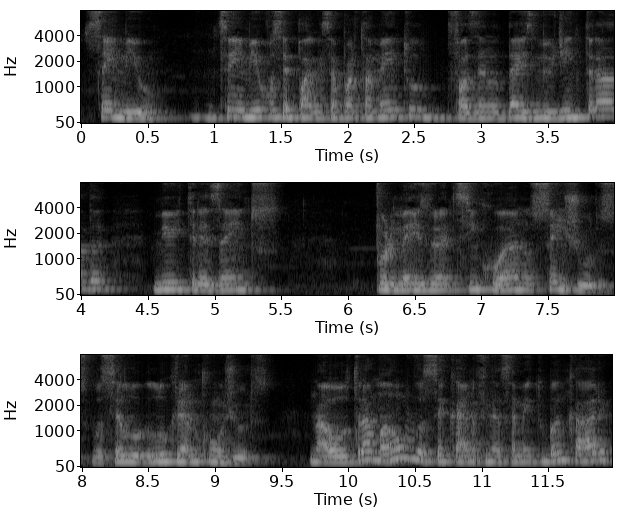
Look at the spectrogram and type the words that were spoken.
100 mil 100 mil você paga esse apartamento fazendo 10 mil de entrada, 1.300 por mês durante 5 anos sem juros, você lucrando com juros. Na outra mão, você cai no financiamento bancário,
